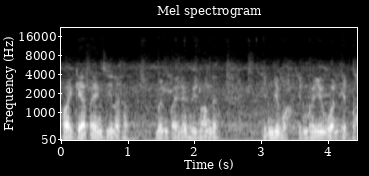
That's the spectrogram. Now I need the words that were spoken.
ค่อยแกะไปยังสี่แหละครับ เบิ่งไปได้พี่น้องเด้อเห็นอยู่บ่เห็นพายุวนเห็นบ่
